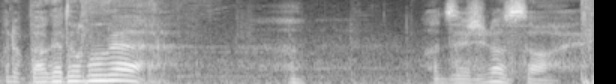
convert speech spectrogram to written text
このバカどもが安全しなさい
